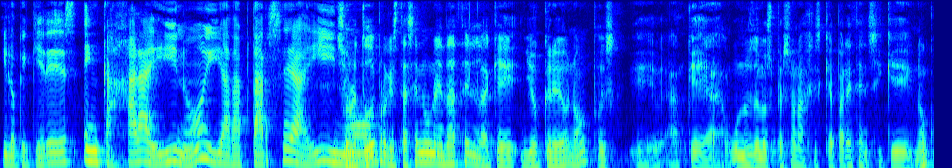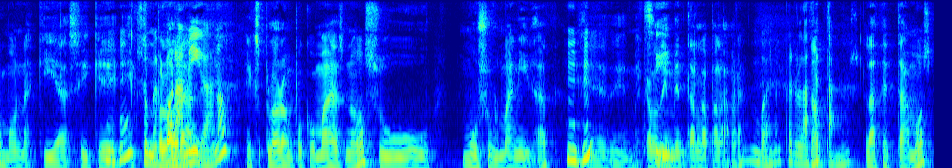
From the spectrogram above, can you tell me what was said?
Y lo que quiere es encajar ahí, ¿no? Y adaptarse ahí. Sobre no- todo porque estás en una edad en la que yo creo, ¿no? Pues eh, aunque algunos de los personajes que aparecen sí que, ¿no? Como Nakia sí que su mejor amiga, ¿no? explora un poco más, ¿no? Su musulmanidad, me acabo de inventar la palabra. Bueno, pero la aceptamos. La aceptamos,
